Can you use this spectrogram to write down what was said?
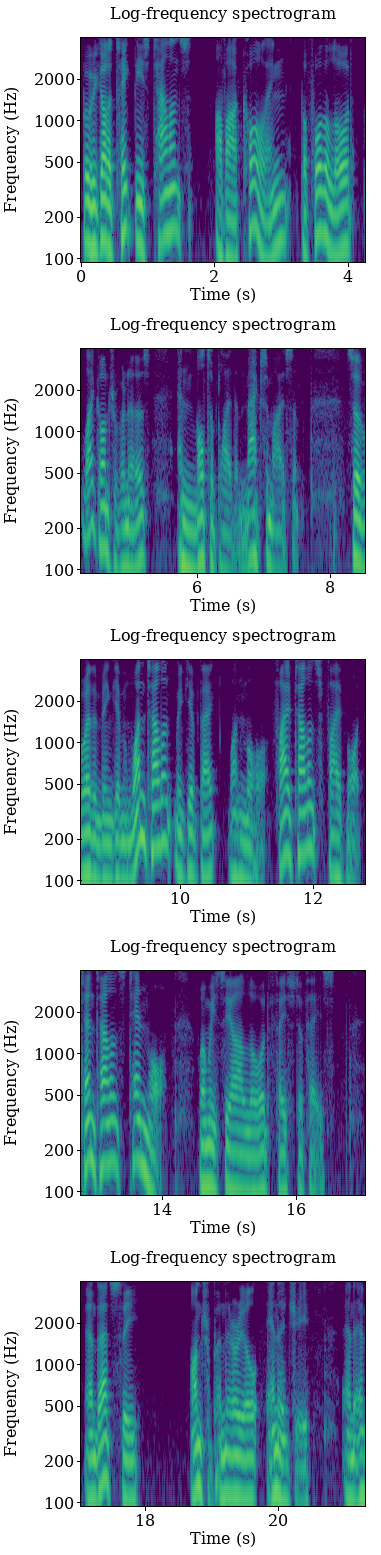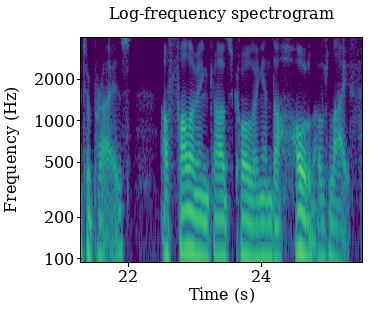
But we've got to take these talents of our calling before the Lord, like entrepreneurs, and multiply them, maximize them. So whether being given one talent, we give back one more. Five talents, five more. Ten talents, ten more when we see our Lord face to face. And that's the entrepreneurial energy and enterprise of following God's calling in the whole of life.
